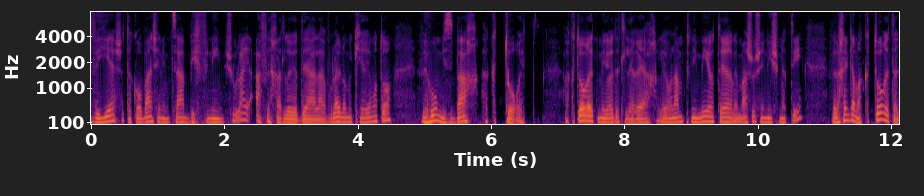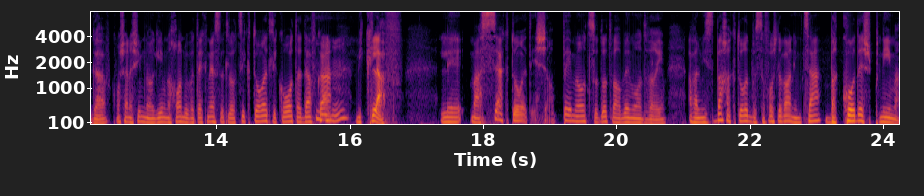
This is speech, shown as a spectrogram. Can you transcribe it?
ויש את הקורבן שנמצא בפנים, שאולי אף אחד לא יודע עליו, אולי לא מכירים אותו, והוא מזבח הקטורת. הקטורת מיועדת לריח, לעולם פנימי יותר, למשהו שנשמתי, ולכן גם הקטורת, אגב, כמו שאנשים נוהגים, נכון, בבתי כנסת, להוציא קטורת, לקרוא אותה דווקא מהמם. מקלף. למעשה הקטורת יש הרבה מאוד סודות והרבה מאוד דברים, אבל מזבח הקטורת בסופו של דבר נמצא בקודש פנימה.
